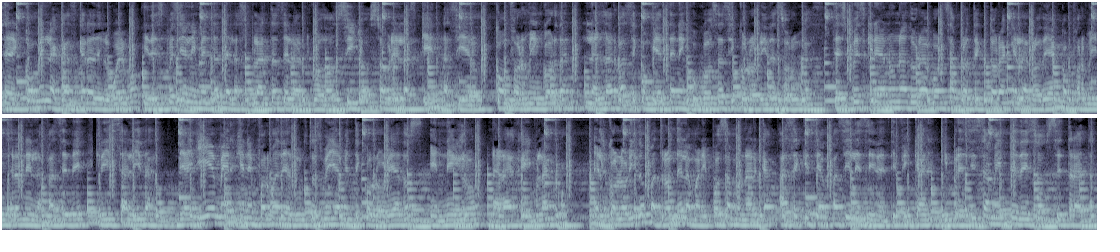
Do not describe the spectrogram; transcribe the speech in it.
se comen la cáscara del huevo y después se alimentan de las plantas del algodoncillo sobre las que nacieron. Conforme engordan, las larvas se convierten en jugosas y coloridas orugas. Después crean una dura bolsa protectora que la rodea conforme entran en la fase de crisalida. De allí emergen en forma de adultos bellamente coloreados en negro, naranja y blanco. El colorido patrón de la mariposa monarca hace que sean fáciles de identificar y precisamente de eso se trata.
